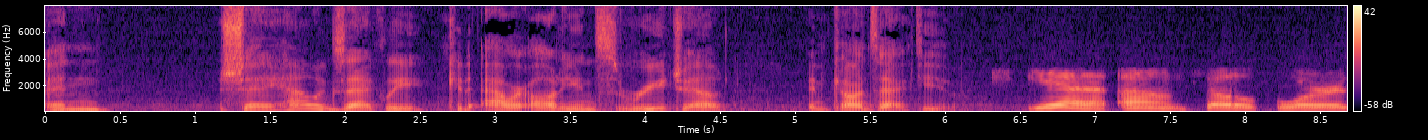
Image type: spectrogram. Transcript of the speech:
And Shae, how exactly could our audience reach out and contact you? yeah. Um, so for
